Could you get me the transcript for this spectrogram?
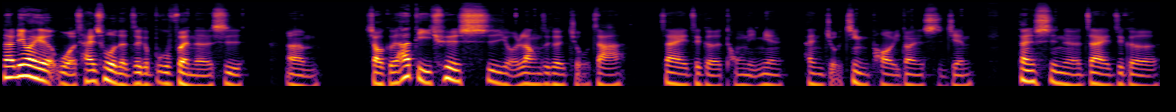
那另外一个我猜错的这个部分呢是，嗯，小格他的确是有让这个酒渣在这个桶里面和酒浸泡一段时间，但是呢，在这个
